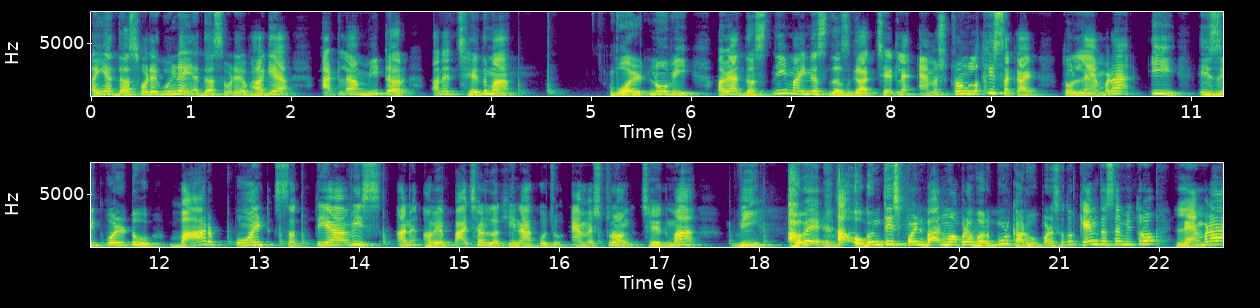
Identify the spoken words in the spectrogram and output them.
અહીંયા દસ વડે ગુણ્યા, અહીંયા દસ વડે ભાગ્યા. આટલા મીટર અને છેદમાં વોલ્ટનો વી હવે આ દસની માઇનસ દસ ઘાત છે એટલે એમસ્ટ્રોંગ લખી શકાય તો lambda E is equal to બાર પોઈન્ટ સત્યાવીસ. અને હવે પાછળ લખી નાખું છું એમસ્ટ્રોંગ છેદમાં વી હવે આ ઓગણત્રીસ પોઈન્ટ બારનું આપણે વર્ગમૂળ કાઢવું પડશે. તો કેમ થશે મિત્રો? Lambda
